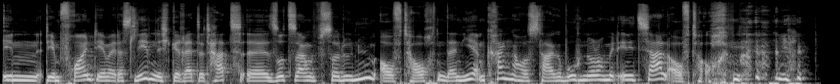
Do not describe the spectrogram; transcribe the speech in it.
in dem Freund, dem er das Leben nicht gerettet hat, äh, sozusagen Pseudonym auftauchten, dann hier im Krankenhaustagebuch nur noch mit Initial auftauchen. Ja.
